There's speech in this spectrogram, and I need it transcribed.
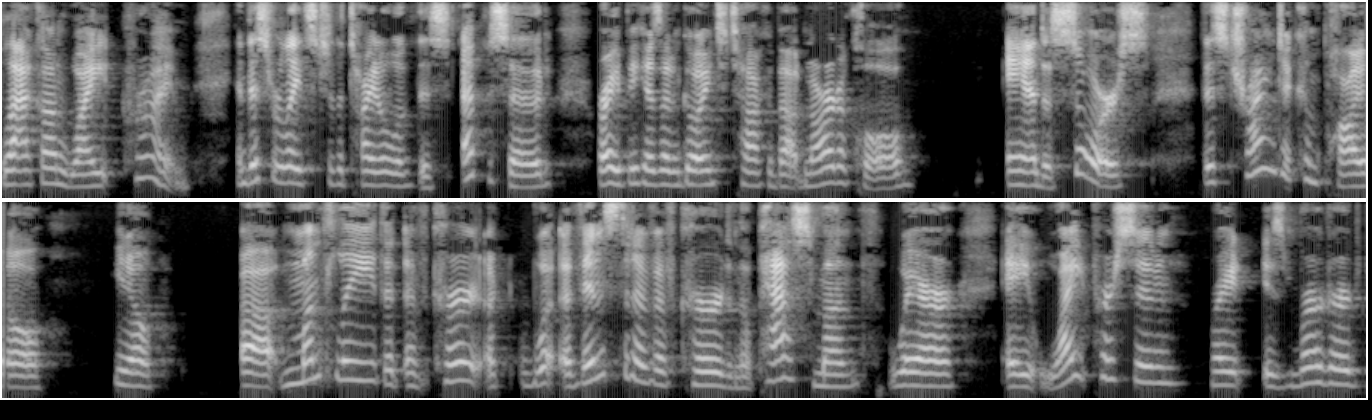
black on white crime? And this relates to the title of this episode, right? Because I'm going to talk about an article and a source that's trying to compile, you know, uh, monthly that have occurred, uh, what events that have occurred in the past month where a white person, right, is murdered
